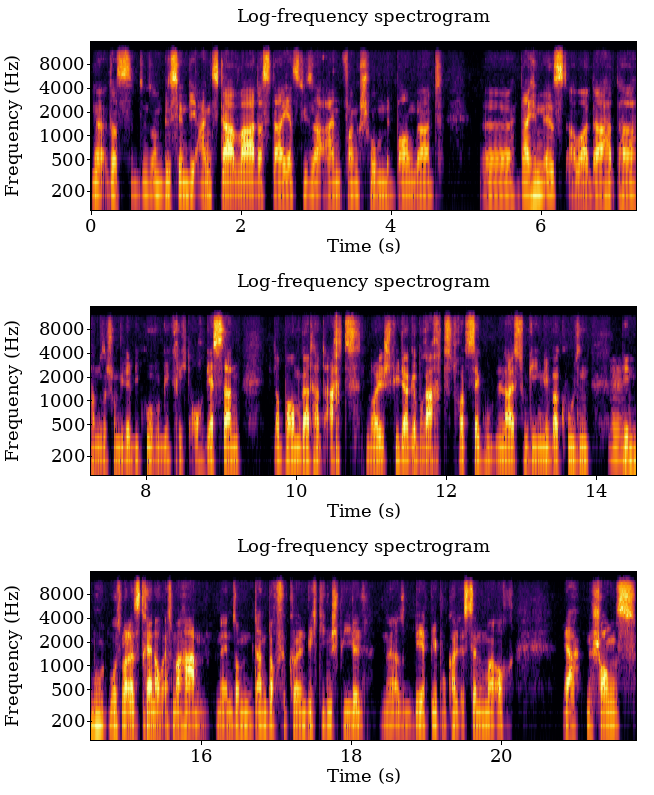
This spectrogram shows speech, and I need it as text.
ne, dass so ein bisschen die Angst da war, dass da jetzt dieser Anfangsschwung mit Baumgart äh, dahin ist. Aber da, hat, da haben sie schon wieder die Kurve gekriegt, auch gestern. Ich glaube, Baumgart hat acht neue Spieler gebracht, trotz der guten Leistung gegen Leverkusen. Mhm. Den Mut muss man als Trainer auch erstmal haben, ne, in so einem dann doch für Köln wichtigen Spiel. Ne? Also DFB-Pokal ist ja nun mal auch ja, eine Chance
